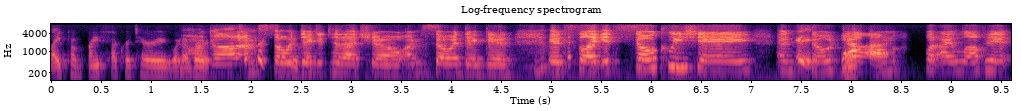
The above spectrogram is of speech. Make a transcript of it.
Life of My Secretary, whatever. Oh god, I'm so addicted to that show. I'm so addicted. It's like it's so cliche and so dumb, yeah. But I love it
